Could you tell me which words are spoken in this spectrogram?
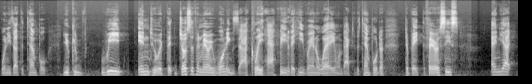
when he's at the temple, you can read into it that Joseph and Mary weren't exactly happy that he ran away and went back to the temple to debate the Pharisees. And yet,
